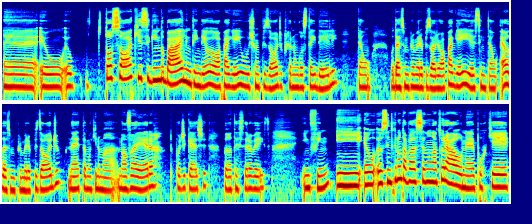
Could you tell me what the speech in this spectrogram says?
é, eu, eu tô só aqui seguindo o baile, entendeu? Eu apaguei o último episódio porque eu não gostei dele. Então, o 11 episódio eu apaguei, esse então é o 11 episódio, né? Estamos aqui numa nova era do podcast pela terceira vez. Enfim. E eu, eu sinto que não tava sendo natural, né? Porque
